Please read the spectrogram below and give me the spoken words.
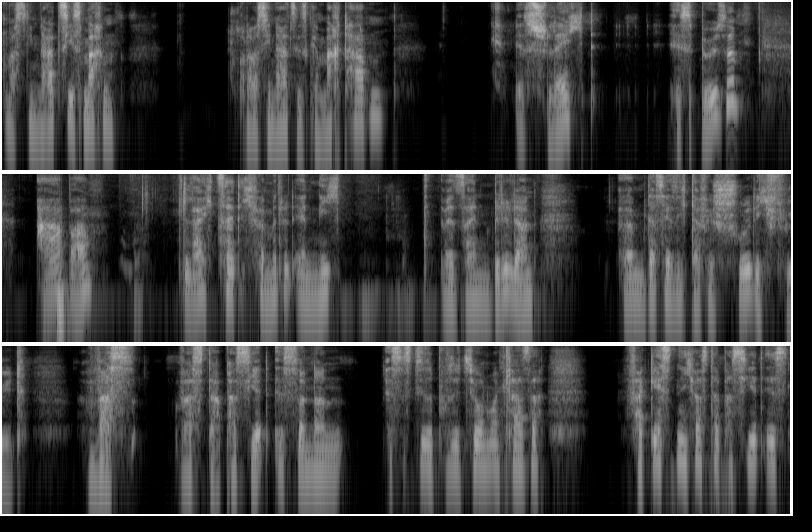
was die Nazis machen oder was die Nazis gemacht haben, ist schlecht, ist böse, aber gleichzeitig vermittelt er nicht mit seinen Bildern, ähm, dass er sich dafür schuldig fühlt was, was da passiert ist, sondern es ist diese Position, wo man klar sagt, vergesst nicht, was da passiert ist.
